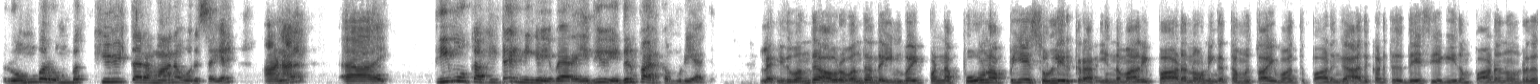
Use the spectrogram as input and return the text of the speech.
ரொம்ப ரொம்ப கீழ்த்தரமான ஒரு செயல். ஆனால் ஆஹ் திமுக கிட்ட நீங்க வேற எதையும் எதிர்பார்க்க முடியாது. இல்ல இது வந்து அவரை வந்து அந்த இன்வைட் பண்ண போனப்பயே சொல்லியிருக்கிறார். இந்த மாதிரி பாடணும் நீங்க தமிழ்தாய் வாழ்த்து பாடுங்க அதுக்கு அடுத்தது தேசிய கீதம் பாடணும்ன்றத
